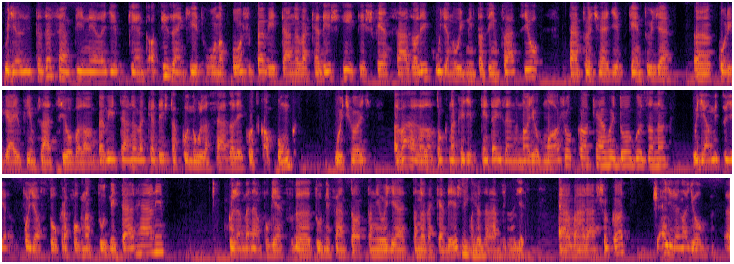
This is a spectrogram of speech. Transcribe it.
Ugye itt az S&P-nél egyébként a 12 hónapos bevételnövekedés 7,5 százalék, ugyanúgy, mint az infláció, tehát hogyha egyébként ugye korrigáljuk inflációval a bevételnövekedést, akkor 0 százalékot kapunk, úgyhogy a vállalatoknak egyébként egyre nagyobb marzsokkal kell, hogy dolgozzanak, ugye amit ugye fogyasztókra fognak tudni terhelni, különben nem fogják uh, tudni fenntartani ugye a növekedést, Igen. meg az elemző ugye, elvárásokat, és egyre nagyobb uh,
